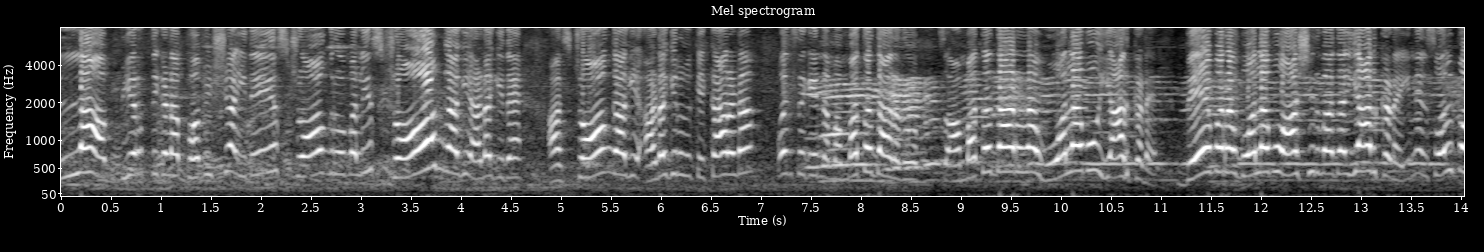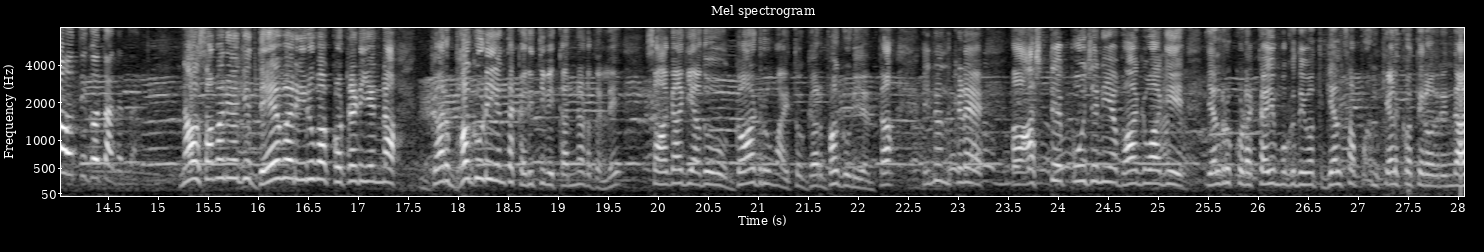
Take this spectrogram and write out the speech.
ಎಲ್ಲಾ ಅಭ್ಯರ್ಥಿಗಳ ಭವಿಷ್ಯ ಇದೇ ಸ್ಟ್ರಾಂಗ್ ರೂಮ್ ಅಲ್ಲಿ ಸ್ಟ್ರಾಂಗ್ ಆಗಿ ಅಡಗಿದೆ. ಆ ಸ್ಟ್ರಾಂಗ್ ಆಗಿ ಅಡಗಿರೋದಕ್ಕೆ ಕಾರಣ ಒಂದ್ ಸೆಕೆಂಡ್ ನಮ್ಮ ಮತದಾರರು. ಸೊ ಆ ಮತದಾರರ ಒಲವು ಯಾರ್ ಕಡೆ? ದೇವರ ಒಲವು ಆಶೀರ್ವಾದ ಯಾರ್ ಕಡೆ? ಇನ್ನೇನು ಸ್ವಲ್ಪ ಹೊತ್ತಿಗೆ ಗೊತ್ತಾಗುತ್ತೆ. ನಾವು ಸಾಮಾನ್ಯವಾಗಿ ದೇವರಿರುವ ಕೊಠಡಿಯನ್ನ ಗರ್ಭಗುಡಿ ಅಂತ ಕರಿತೀವಿ ಕನ್ನಡದಲ್ಲಿ. ಸೊ ಹಾಗಾಗಿ ಅದು ಗಾಡ್ ರೂಮ್ ಆಯ್ತು, ಗರ್ಭಗುಡಿ ಅಂತ. ಇನ್ನೊಂದು ಕಡೆ ಅಷ್ಟೇ ಪೂಜನೀಯ ಭಾಗವಾಗಿ ಎಲ್ಲರೂ ಕೂಡ ಕೈ ಮುಗಿದು ಇವತ್ತು ಗೆಲ್ಸಪ್ಪ ಅಂತ ಕೇಳ್ಕೊತಿರೋದ್ರಿಂದ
